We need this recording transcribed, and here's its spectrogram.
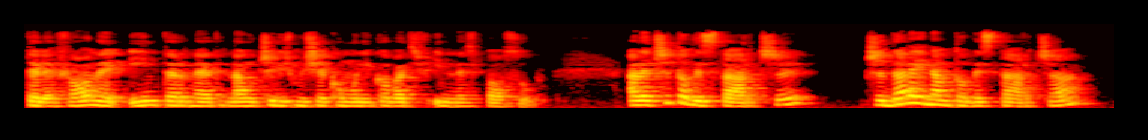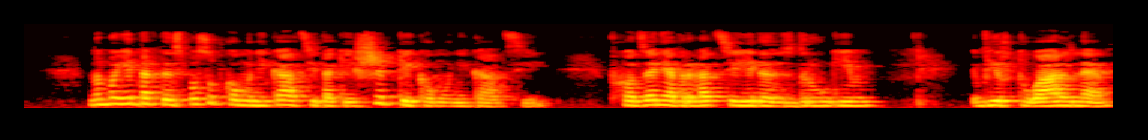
telefony, internet, nauczyliśmy się komunikować w inny sposób. Ale czy to wystarczy? Czy dalej nam to wystarcza? No bo jednak ten sposób komunikacji, takiej szybkiej komunikacji, wchodzenia w relacje jeden z drugim, wirtualne,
